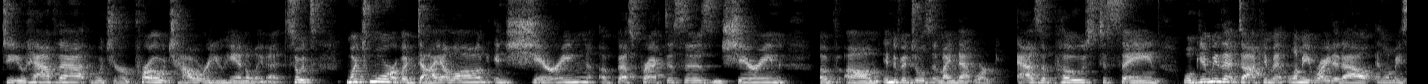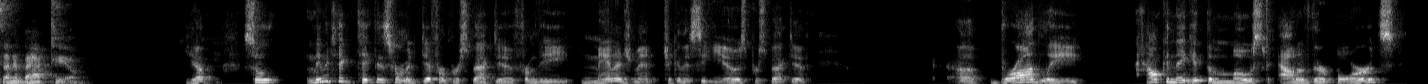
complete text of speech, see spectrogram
Do you have that? What's your approach? How are you handling it? So it's much more of a dialogue and sharing of best practices and sharing of um, individuals in my network as opposed to saying, well, give me that document, let me write it out, and let me send it back to you. Yep. So maybe take, take this from a different perspective, from the management, particularly the CEO's perspective. Uh, broadly, how can they get the most out of their boards?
